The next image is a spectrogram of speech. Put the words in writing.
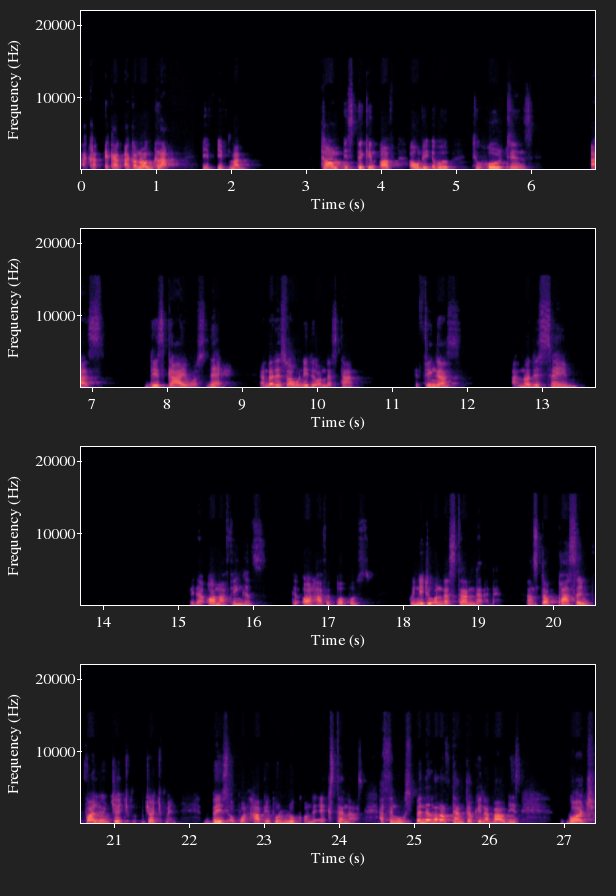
I, can, I, can, I cannot grab. If, if my thumb is taken off, I won't be able to hold things as this guy was there. And that is why we need to understand the fingers are not the same. They're all my fingers. They all have a purpose. We need to understand that and stop passing value judge, judgment based upon how people look on the externals. I think we'll spend a lot of time talking about this. Watch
